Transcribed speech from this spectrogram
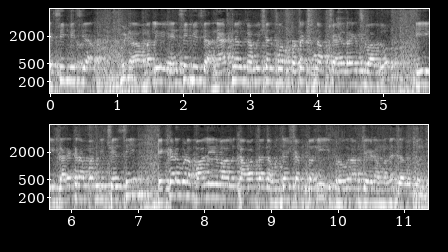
ఎస్సిపిసిఆర్ మళ్ళీ NCPCR national commission for protection of child rights వాళ్ళు ఈ కార్యక్రమాన్ని చేసి ఎక్కడ కూడా బాల్య వివాహాలు కావద్దన్న ఉద్దేశంతో ఈ ప్రోగ్రాం చేయడం అనేది జరుగుతుంది.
